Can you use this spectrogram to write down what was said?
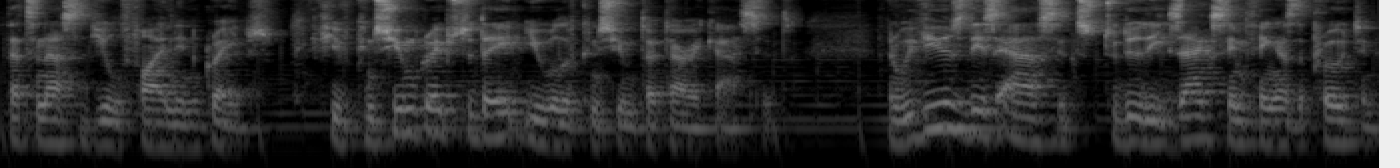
That's an acid you'll find in grapes. If you've consumed grapes today, you will have consumed tartaric acid. And we've used these acids to do the exact same thing as the protein.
